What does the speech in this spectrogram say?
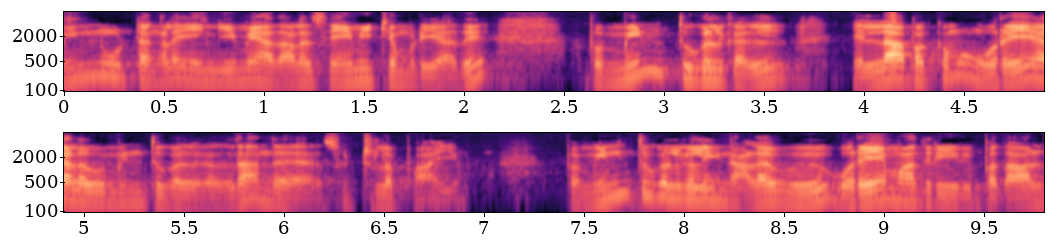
மின்னூட்டங்களை எங்கேயுமே அதால் சேமிக்க முடியாது. அப்போ மின் துகள்கள் எல்லா பக்கமும் ஒரே அளவு மின் துகள்கள் தான் அந்த சுற்றுலா பாயும். இப்போ மின் துகள்களின் அளவு ஒரே மாதிரி இருப்பதால்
